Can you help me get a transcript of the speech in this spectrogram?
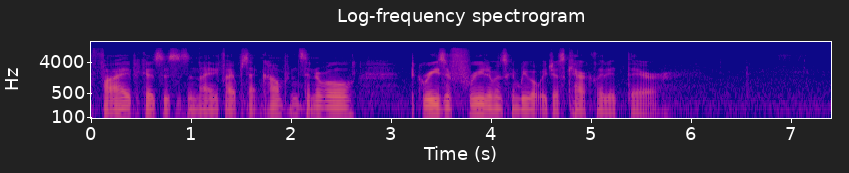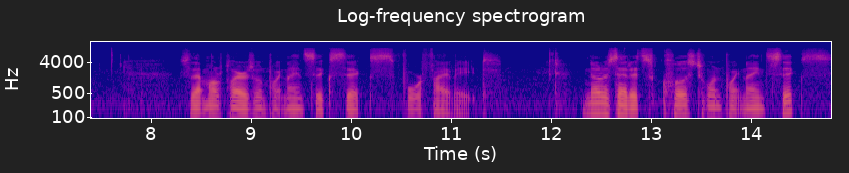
05 because this is a 95% confidence interval. Degrees of freedom is going to be what we just calculated there. So that multiplier is 1.966458. Notice that it's close to 1.96,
